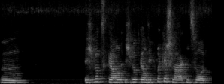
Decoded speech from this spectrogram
Hm. Ich würde gern, ich würde gern die Brücke schlagen zur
